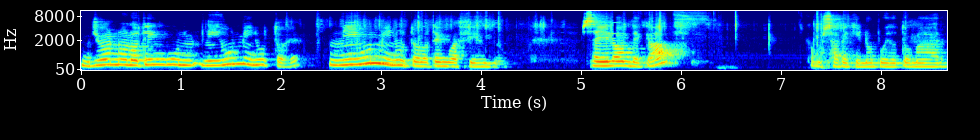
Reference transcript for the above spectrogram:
yo no lo tengo ni un minuto, ¿eh? Ni un minuto lo tengo haciendo. Ceylon de Caf, como sabe que no puedo tomar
